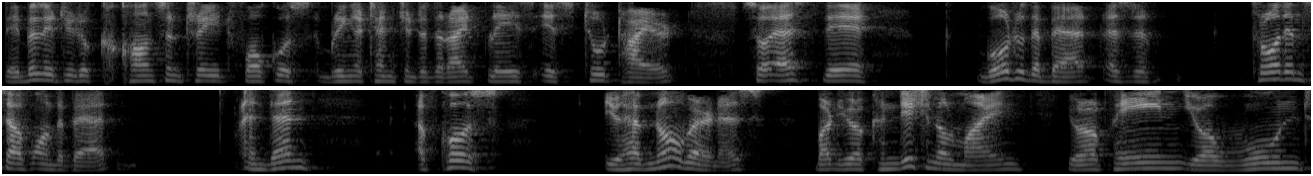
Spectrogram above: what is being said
the ability to concentrate, focus, bring attention to the right place is too tired. So as they go to the bed, as they throw themselves on the bed, and then, of course, you have no awareness, but your conditional mind, your pain, your wound,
